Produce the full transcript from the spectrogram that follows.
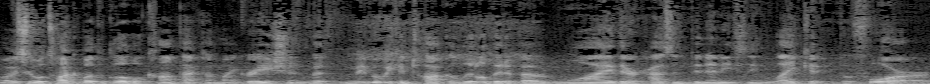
obviously we'll talk about the global compact on migration, but maybe we can talk a little bit about why there hasn't been anything like it before.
